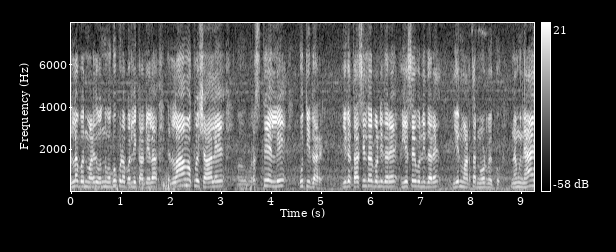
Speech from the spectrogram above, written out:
ಎಲ್ಲ ಬಂದ್ ಮಾಡಿದ್ರು ಒಂದು ಮಗು ಕೂಡ ಬರಲಿಕ್ಕಾಗಲಿಲ್ಲ. ಎಲ್ಲ ಮಕ್ಕಳು ಶಾಲೆ ರಸ್ತೆಯಲ್ಲಿ ಕೂತಿದ್ದಾರೆ. ಈಗ ತಹಸೀಲ್ದಾರ್ ಬಂದಿದ್ದಾರೆ ಪಿ ಎಸ್ ಐ ಬಂದಿದ್ದಾರೆ. ಏನು ಮಾಡ್ತಾರೆ ನೋಡಬೇಕು. ನಮ್ಗೆ ನ್ಯಾಯ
